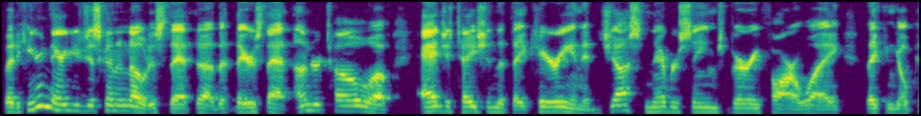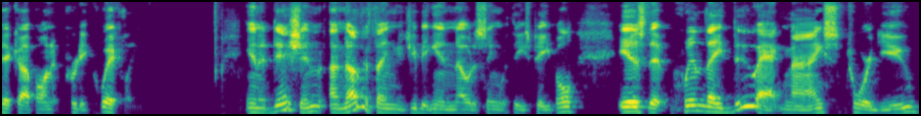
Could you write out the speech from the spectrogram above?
but here and there you're just going to notice that uh, that there's that undertow of agitation that they carry, and it just never seems very far away. They can go pick up on it pretty quickly. In addition, another thing that you begin noticing with these people is that when they do act nice toward you,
